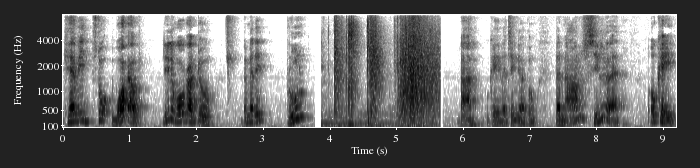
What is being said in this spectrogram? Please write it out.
Kan vi? Stor walkout. Lille walkout dog. Hvem er det? Bruno? Ah, okay, hvad tænker jeg på? Bernardo Silva. Okay,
